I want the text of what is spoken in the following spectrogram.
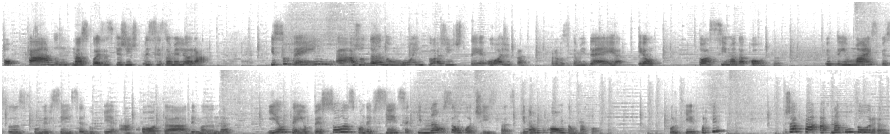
Focado nas coisas que a gente precisa melhorar. Isso vem ajudando muito a gente ter, hoje, para você ter uma ideia, eu estou acima da cota. Eu tenho mais pessoas com deficiência do que a cota demanda. E eu tenho pessoas com deficiência que não são cotistas, que não contam para a cota. Por quê? Porque já está na cultura.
